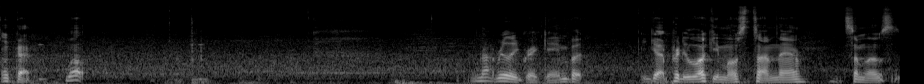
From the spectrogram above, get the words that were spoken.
Okay, well, not really a great game, but he got pretty lucky most of the time there. Some of those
